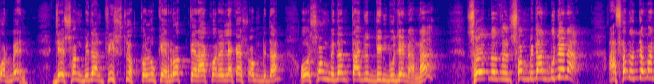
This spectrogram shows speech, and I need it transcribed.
করবেন। যে সংবিধান ত্রিশ লক্ষ লোকের রক্তের আকরে লেখা সংবিধান, ও সংবিধান তাজউদ্দিন বুঝে না না? সৈয়দ নজরুল সংবিধান বুঝে না? আসাদুজ্জামান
